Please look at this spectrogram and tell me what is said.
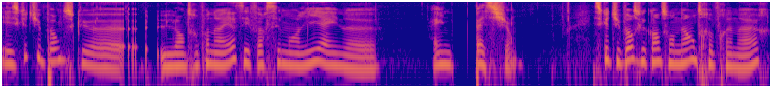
Et est-ce que tu penses que euh, l'entrepreneuriat c'est forcément lié à une euh, à une passion? Est-ce que tu penses que quand on est entrepreneur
